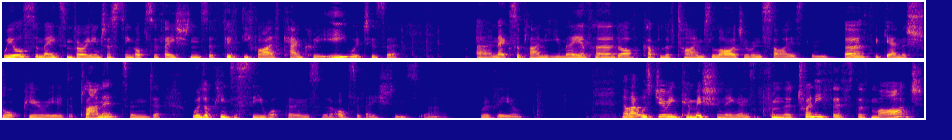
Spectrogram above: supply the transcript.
We also made some very interesting observations of 55 Cancri E, which is a, an exoplanet you may have heard of, a couple of times larger in size than Earth, again, a short period planet, and uh, we're looking to see what those uh, observations uh, reveal. Now, that was during commissioning, and from the 25th of March,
